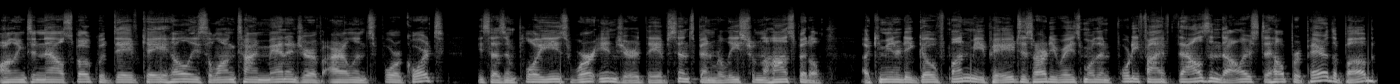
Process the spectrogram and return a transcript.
ARLnow spoke with Dave Cahill. He's the longtime manager of Ireland's Four Courts. He says employees were injured. They have since been released from the hospital. A community GoFundMe page has already raised more than $45,000 to help repair the pub,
